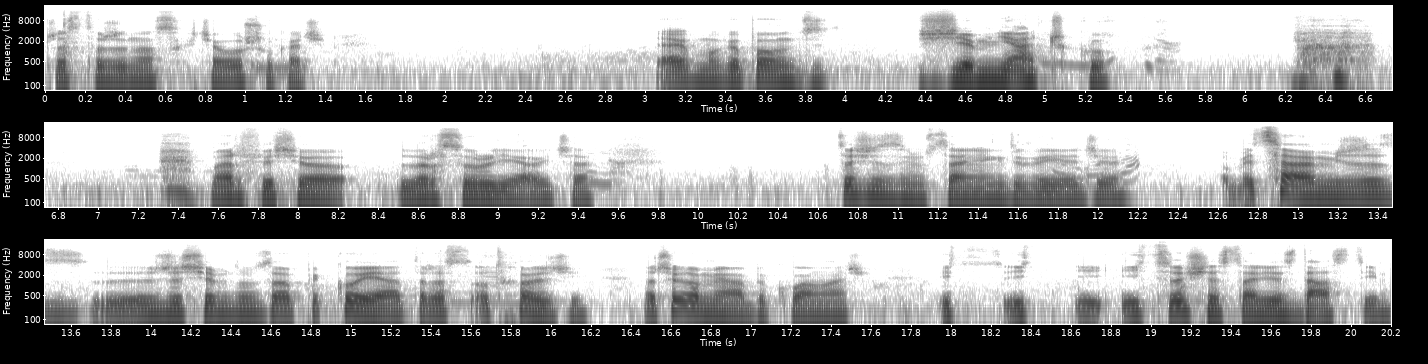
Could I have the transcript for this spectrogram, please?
Przez to, że nas chciał oszukać. Jak mogę pomóc ziemniaczku? Martwię się o Lorsulię, ojcze. Co się z nim stanie, gdy wyjedzie? Obiecała mi, że, że się mną zaopiekuje, a teraz odchodzi. Dlaczego miałaby kłamać? I, i, i, i co się stanie z Dustym?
